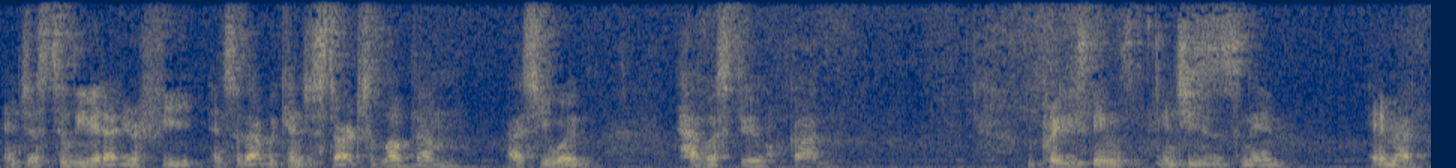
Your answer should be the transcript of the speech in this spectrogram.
and just to leave it at your feet, and so that we can just start to love them as you would have us do, God. We pray these things in Jesus' name. Amen.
